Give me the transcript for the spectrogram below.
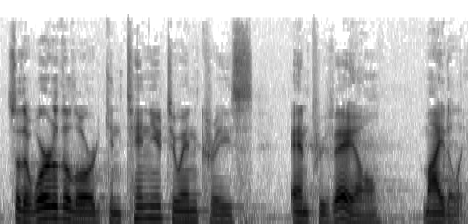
So the word of the Lord continued to increase and prevail mightily.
